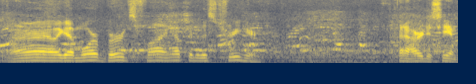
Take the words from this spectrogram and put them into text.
All right, we got more birds flying up into this tree here. Kind of hard to see them.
